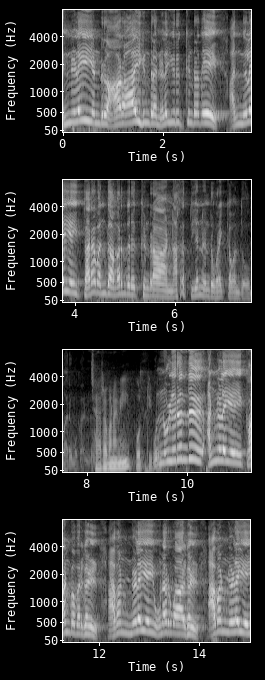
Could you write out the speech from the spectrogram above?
என் நிலை என்று ஆராய்கின்ற நிலை இருக்கின்றதே அந்நிலையை தர வந்து அமர்ந்திருக்கின்றான் அகத்தியன் என்று உரைக்க வந்தோம் அருமுகன். சரவணனே போற்றி உன்னுள்ளிருந்து அந்நிலையை காண்பவர்கள் அவன் நிலையை உணர்வார்கள். அவன் நிலையை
